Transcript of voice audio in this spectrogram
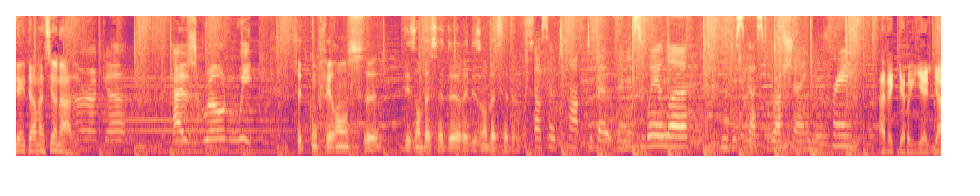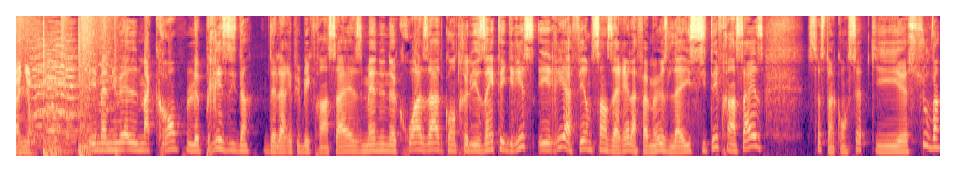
l'actualité internationale. America has grown weak. cette conférence euh, des ambassadeurs et des ambassadrices. We also talked about Venezuela. We discussed Russia and Ukraine. Avec Gabriel Gagnon. Emmanuel Macron, le président de la République française, mène une croisade contre les intégristes et réaffirme sans arrêt la fameuse laïcité française. Ça, c'est un concept qui est souvent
